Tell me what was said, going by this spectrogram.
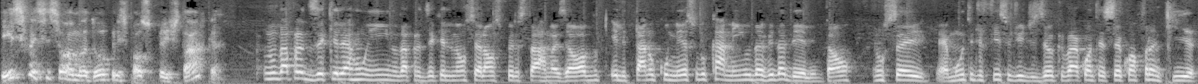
Esse vai ser seu armador principal superstar, cara? Não dá para dizer que ele é ruim, não dá para dizer que ele não será um superstar, mas é óbvio que ele tá no começo do caminho da vida dele. Então, não sei, é muito difícil de dizer o que vai acontecer com a franquia.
